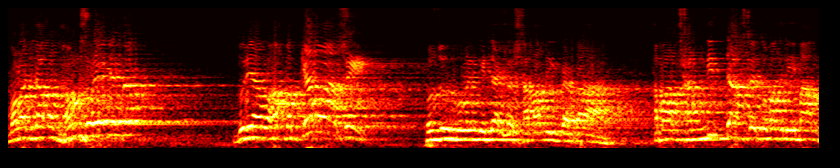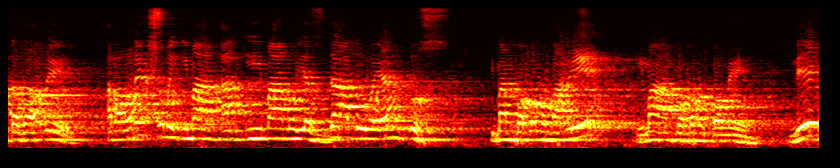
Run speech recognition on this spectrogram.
মনে হয় আমরা ধ্বংস হয়ে গেছে দুনিয়ার মহব্বত কেন আসে হুজুর বলেন এটা একটা স্বাভাবিক ব্যাপার। আমার সান্নিধ্যে আসলে তোমাদের ইমান তাজা হবে। আবার অনেক সময় ইমান, আল ইমান ও ইয়াজদাদু ওয়া ইয়ানকুস। ইমান কখনো বাড়ে, ইমান কখনো কমে। নেক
